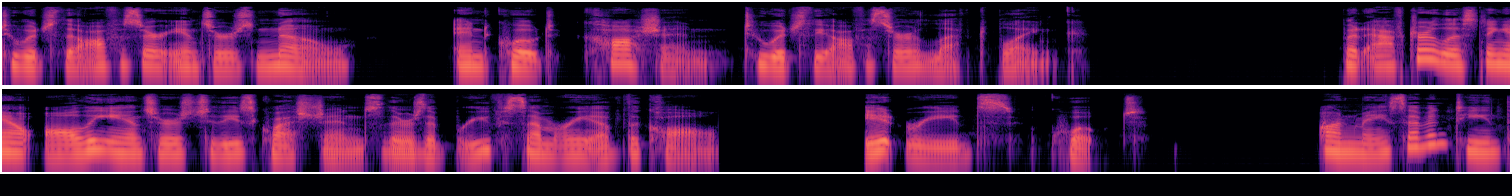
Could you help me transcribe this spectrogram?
to which the officer answers no, and, quote, caution, to which the officer left blank. But after listing out all the answers to these questions, there's a brief summary of the call. It reads, quote, On May 17th,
